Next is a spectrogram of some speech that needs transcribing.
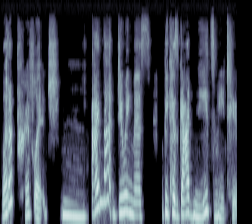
what a privilege. Mm. I'm not doing this because God needs me to.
